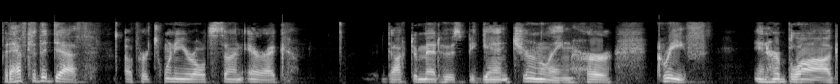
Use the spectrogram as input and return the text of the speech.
But after the death of her 20 year old son, Eric, Dr. Medhus began journaling her grief in her blog,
